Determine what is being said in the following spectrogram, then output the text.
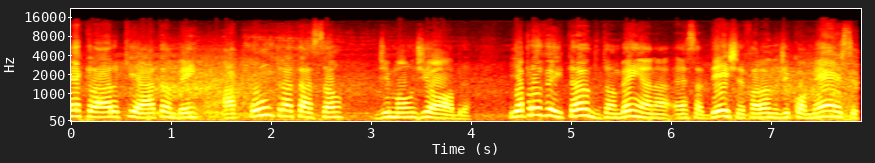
é claro que há também a contratação de mão de obra. E aproveitando também, Ana, essa deixa, falando de comércio,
